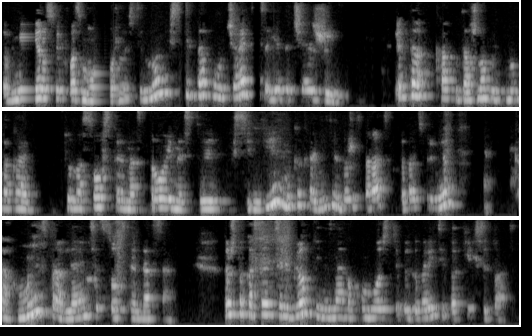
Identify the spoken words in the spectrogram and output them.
в меру своих возможностей, но не всегда получается, и это часть жизни. Это как должно быть, ну, такая философская настроенность в семье. Мы, как родители, должны стараться давать пример, как мы справляемся с собственной досадой. То, что касается ребенка, не знаю, в каком возрасте вы говорите, в каких ситуациях,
